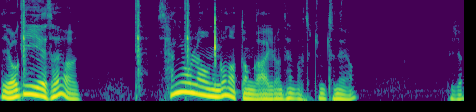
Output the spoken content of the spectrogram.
근데 여기에서요. 상이 올라오는 건 어떤가 이런 생각도 좀 드네요. 그죠?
